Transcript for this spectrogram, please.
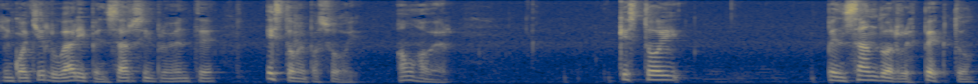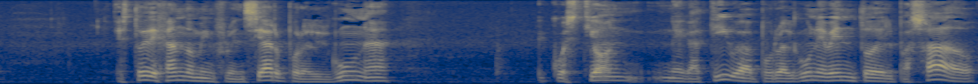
en cualquier lugar y pensar simplemente, esto me pasó hoy. Vamos a ver. ¿Qué estoy pensando al respecto? ¿Estoy dejándome influenciar por alguna cuestión negativa, por algún evento del pasado,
